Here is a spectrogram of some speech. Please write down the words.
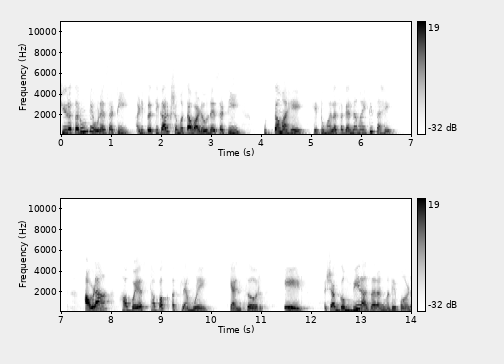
चिरतरुण ठेवण्यासाठी आणि प्रतिकार क्षमता वाढवण्यासाठी उत्तम आहे हे तुम्हाला सगळ्यांना माहितीच आहे. आवळा हा वयस्थापक असल्यामुळे कॅन्सर एड्स अशा गंभीर आजारांमध्ये पण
